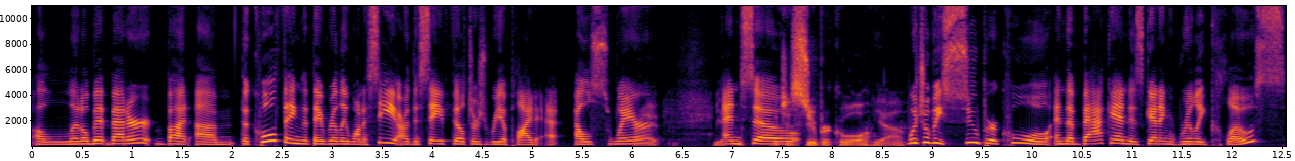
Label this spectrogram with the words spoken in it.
a little bit better. But um, the cool thing that they really want to see are the save filters reapplied elsewhere, Right. Yeah. and so which is super cool? Yeah. which will be super cool. And the back end is getting really close,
